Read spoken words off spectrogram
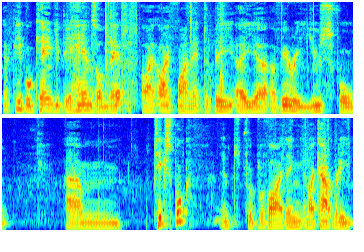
if people can get their hands on that, I, I find that to be a, uh, a very useful um, textbook for providing, and I can't really,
